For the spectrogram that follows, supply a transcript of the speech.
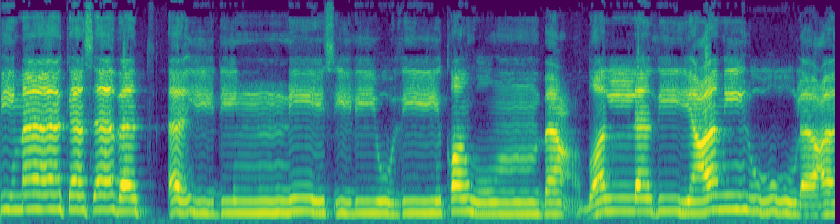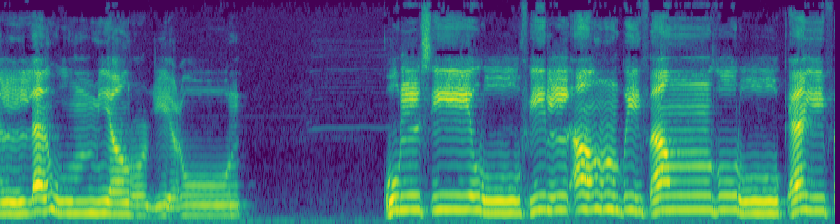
بما كسبت أيدي النيس ليذيقهم بعض الذي عملوا لعلهم يرجعون. قل سيروا في الأرض فانظروا كيف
